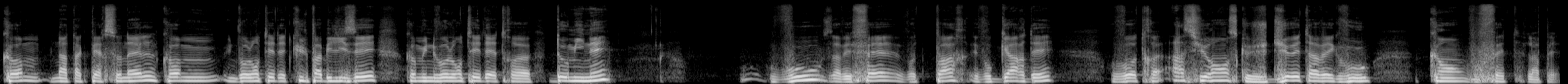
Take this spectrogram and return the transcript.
comme une attaque personnelle, comme une volonté d'être culpabilisé, comme une volonté d'être euh, dominé. Vous avez fait votre part et vous gardez votre assurance que Dieu est avec vous quand vous faites la paix.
